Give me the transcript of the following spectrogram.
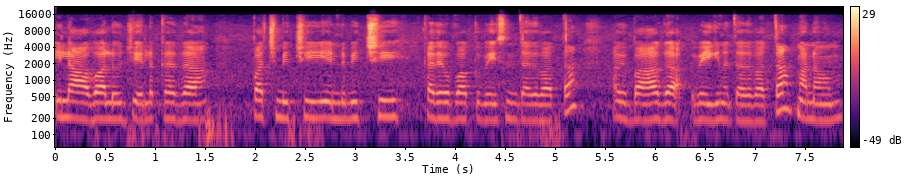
ఇలా ఆవాలు జీలకర్ర పచ్చిమిర్చి ఎండుమిర్చి కరివేపాకు వేసిన తర్వాత అవి బాగా వేగిన తర్వాత మనం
